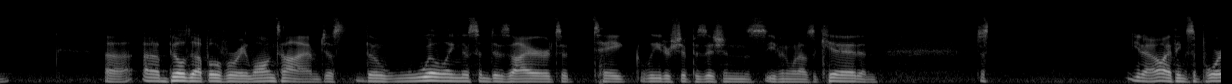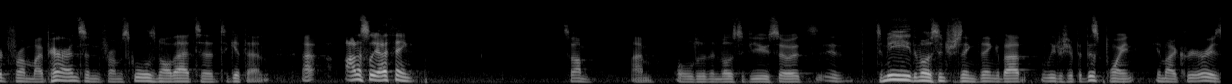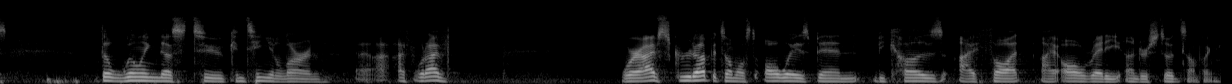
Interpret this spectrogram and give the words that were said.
uh, a build up over a long time. Just the willingness and desire to take leadership positions, even when I was a kid, and just you know, I think support from my parents and from schools and all that to to get that. Honestly, I think so. I'm I'm older than most of you, so it's it, to me the most interesting thing about leadership at this point in my career is the willingness to continue to learn. I, what I've where I've screwed up, it's almost always been because I thought I already understood something,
